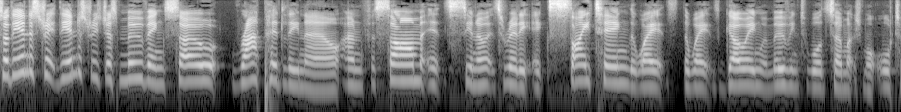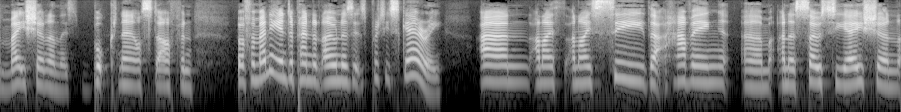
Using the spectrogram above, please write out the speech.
So the industry, the industry is just moving so rapidly now, and for some, it's you know it's really exciting the way it's the way it's going. We're moving towards so much more automation and this book now stuff, and but for many independent owners, it's pretty scary. And and I and I see that having um, an association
